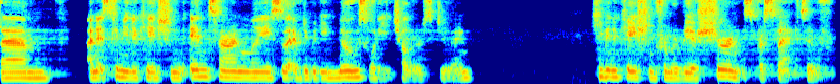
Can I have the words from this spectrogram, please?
Um, and it's communication internally so that everybody knows what each other's doing. Communication from a reassurance perspective,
